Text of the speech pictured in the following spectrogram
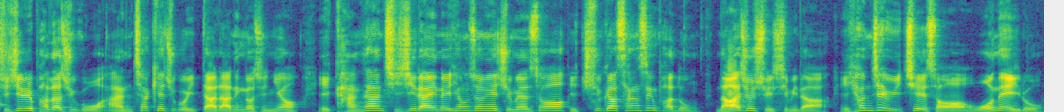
지지를 받아주고 안착해주고 있다라는 것은요, 이 강한 지지 라인을 형성해주면서 이 추가 상승 파동 나와줄 수 있습니다. 이 현재 위치에서 원의 2로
